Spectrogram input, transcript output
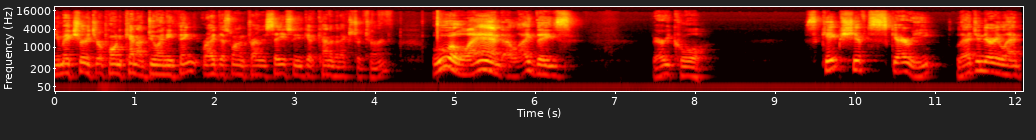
you make sure that your opponent cannot do anything, right? That's what I'm trying to say. So you get kind of an extra turn. Ooh, a land. I like these. Very cool. Scape Shift Scary. Legendary land.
